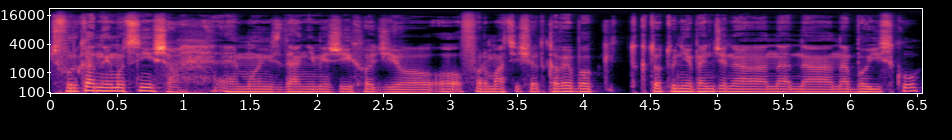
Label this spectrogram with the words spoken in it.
Czwórka najmocniejsza, e, moim zdaniem, jeżeli chodzi o, o formacje środkowe, bo kto tu nie będzie na, na, na, na boisku,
